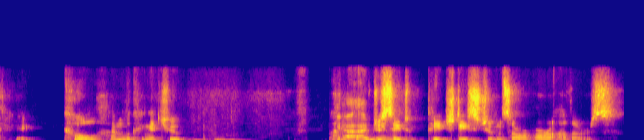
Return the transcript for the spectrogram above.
Okay, Cole, I'm looking at you. Yeah, what I would you say to PhD students or, or others?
